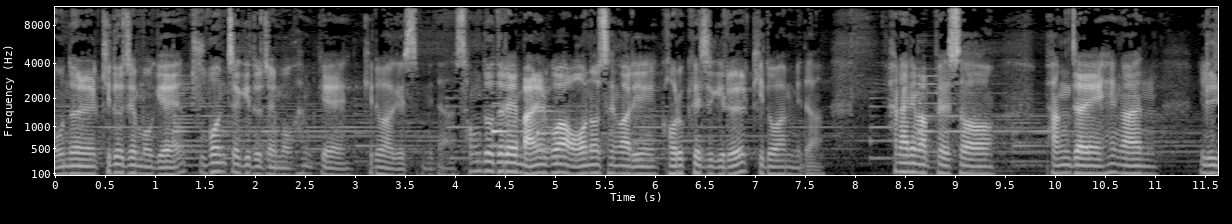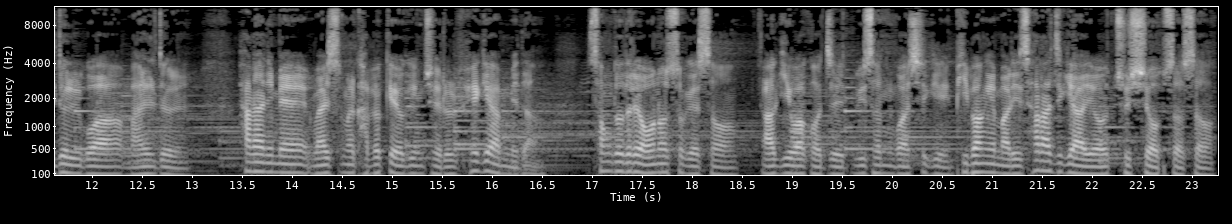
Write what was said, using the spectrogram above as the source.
오늘 기도 제목의 두 번째 기도 제목 함께 기도하겠습니다. 성도들의 말과 언어 생활이 거룩해지기를 기도합니다. 하나님 앞에서 방자에 행한 일들과 말들, 하나님의 말씀을 가볍게 여긴 죄를 회개합니다. 성도들의 언어 속에서 악의와 거짓, 위선과 시기, 비방의 말이 사라지게 하여 주시옵소서.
